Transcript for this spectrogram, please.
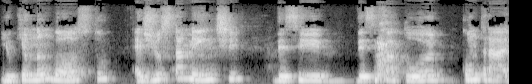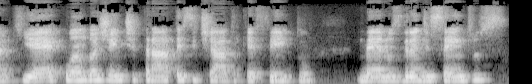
E o que eu não gosto é justamente desse, desse fator contrário, que é quando a gente trata esse teatro que é feito né, nos grandes centros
